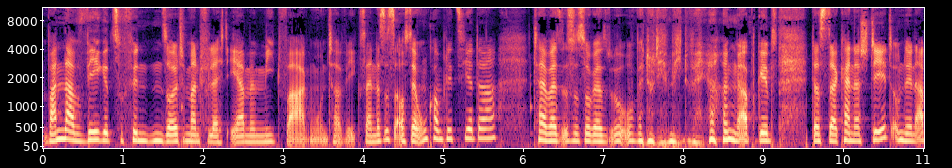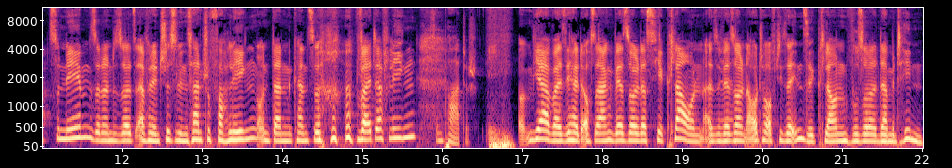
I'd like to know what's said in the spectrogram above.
Wanderwege zu finden, sollte man vielleicht eher mit dem Mietwagen unterwegs sein. Das ist auch sehr unkomplizierter. Teilweise ist es sogar so, wenn du den Mietwagen abgibst, dass da keiner steht, um den abzunehmen, sondern du sollst einfach den Schlüssel ins Handschuhfach legen und dann kannst du weiterfliegen. Sympathisch. Ja, weil sie halt auch sagen, wer soll das hier klauen? Also wer soll ein Auto auf dieser Insel klauen und wo soll er damit hin?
